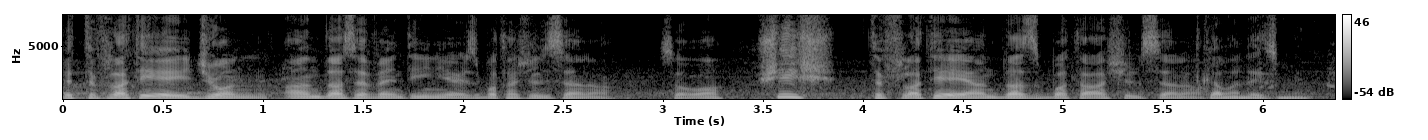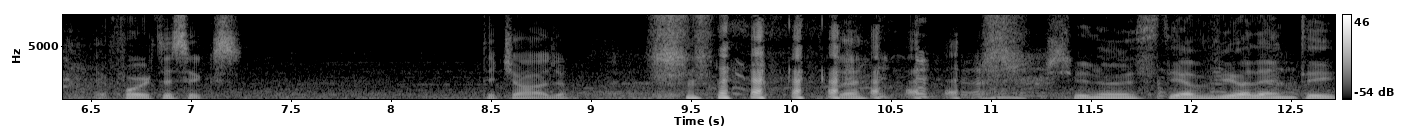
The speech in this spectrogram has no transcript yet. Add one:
It-tifla tiegħi John għandha 17 years, 17 sena, sowa. Xiex? Tifla tiegħi għandha 17 sena. Kemm għandek żmien? 46. Tiċċa ħaġa. Xinu stja violenti,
